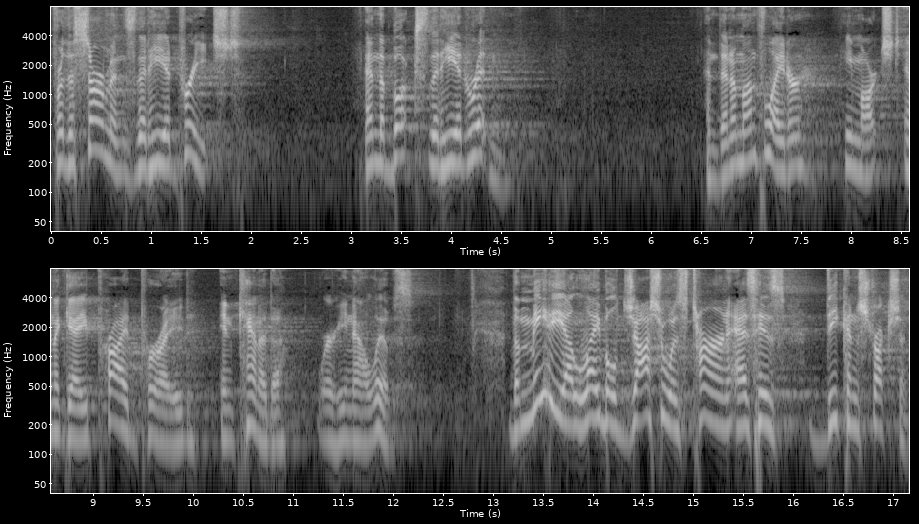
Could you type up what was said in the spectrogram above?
for the sermons that he had preached and the books that he had written. And then a month later, he marched in a gay pride parade in Canada, where he now lives. The media labeled Joshua's turn as his deconstruction.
